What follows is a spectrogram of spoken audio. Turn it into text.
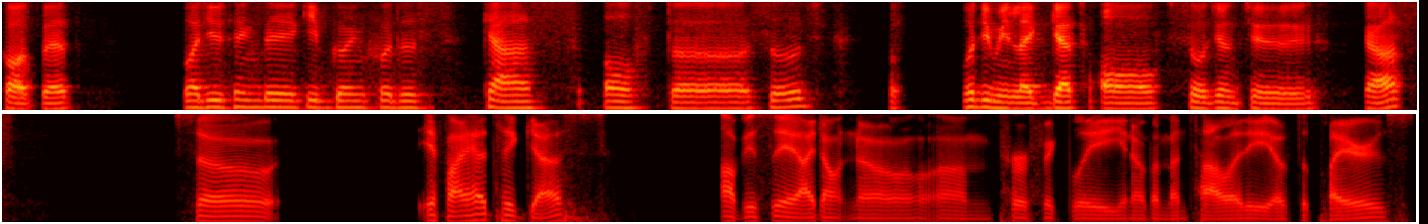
caused it. What do you think they keep going for this cast of the surge? What do you mean, like get off surge into cast? So, if I had to guess, obviously I don't know um, perfectly, you know, the mentality of the players.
